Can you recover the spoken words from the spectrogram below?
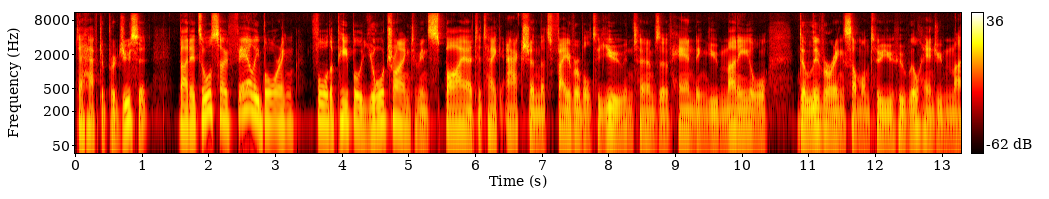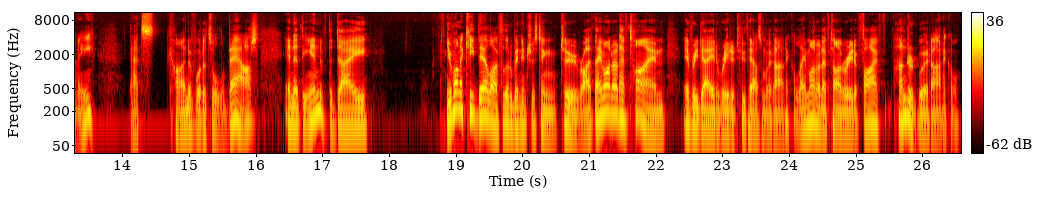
to have to produce it, but it's also fairly boring for the people you're trying to inspire to take action that's favorable to you in terms of handing you money or delivering someone to you who will hand you money. That's kind of what it's all about. And at the end of the day, you want to keep their life a little bit interesting too, right? They might not have time every day to read a 2,000 word article. They might not have time to read a 500 word article.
